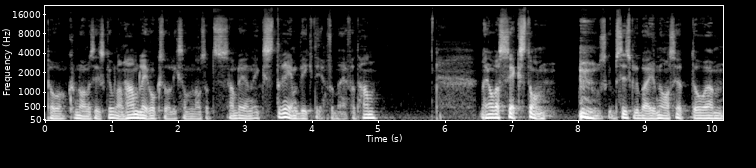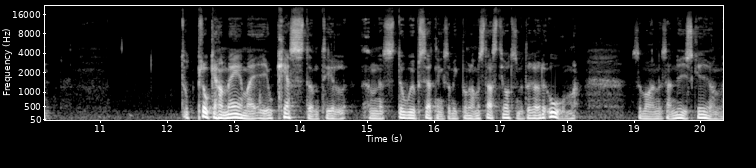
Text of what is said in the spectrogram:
på kommunalmusikskolan, han blev också liksom någon sorts, han blev en extremt viktig för mig. För att han, när jag var 16, precis skulle börja gymnasiet, då, ehm, då plockade han med mig i orkestern till en stor uppsättning som gick på Malmö Stadsteater som hette Röde Orm. Som var en sån här nyskriven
